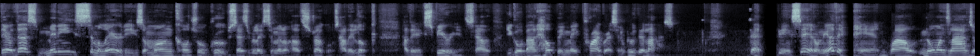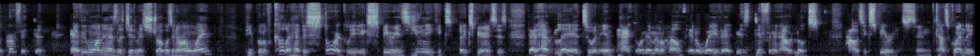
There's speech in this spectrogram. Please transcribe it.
There are thus many similarities among cultural groups as it relates to mental health struggles, how they look, how they experience, how you go about helping make progress and improve their lives. That being said, on the other hand, while no one's lives are perfect and everyone has legitimate struggles in their own way, people of color have historically experienced unique ex- experiences that have led to an impact on their mental health in a way that is different in how it looks, how it's experienced, and consequently,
